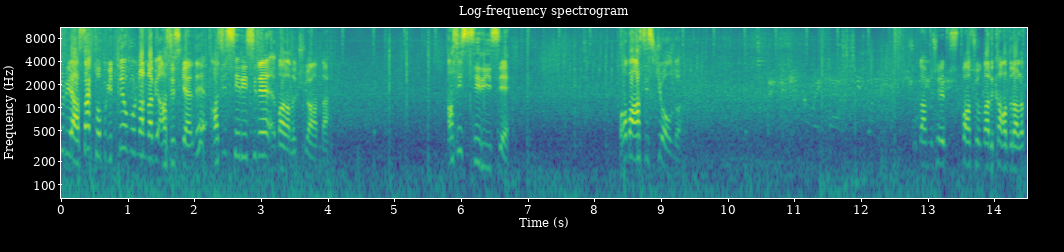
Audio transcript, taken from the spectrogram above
Şuraya atsak topu gitti. Buradan da bir asist geldi. Asist serisine bağladık şu anda. Asist serisi. Baba asistçi oldu. Şuradan bir şöyle bir süspansiyonları kaldıralım.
